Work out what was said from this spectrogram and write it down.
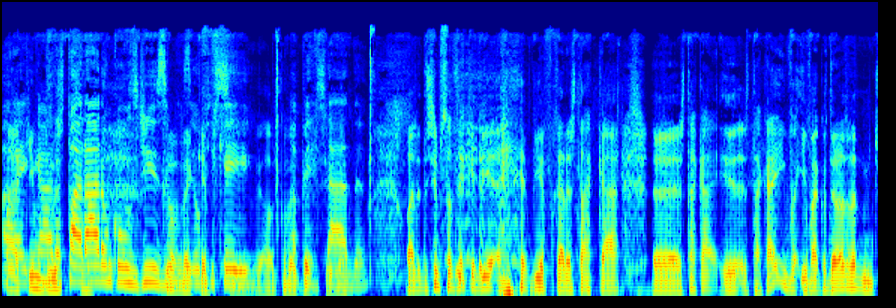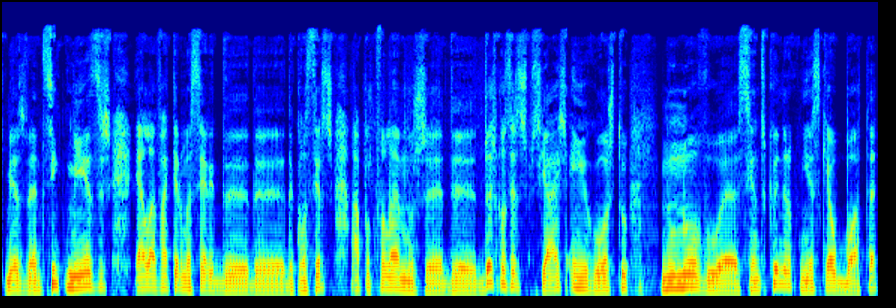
Ai, aqui um cara, pararam com os dízimos. Como é que eu é fiquei possível? Como é que é possível? apertada. Olha, deixa-me só dizer que a Bia, a Bia Ferreira está cá, eh, está cá, eh, está cá e vai, e vai continuar durante muitos meses, durante cinco meses. Ela vai ter uma série de, de- de concertos. Há pouco falamos eh, de dois concertos especiais em agosto, num novo eh, centro que eu ainda não conheço, que é o Bota.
